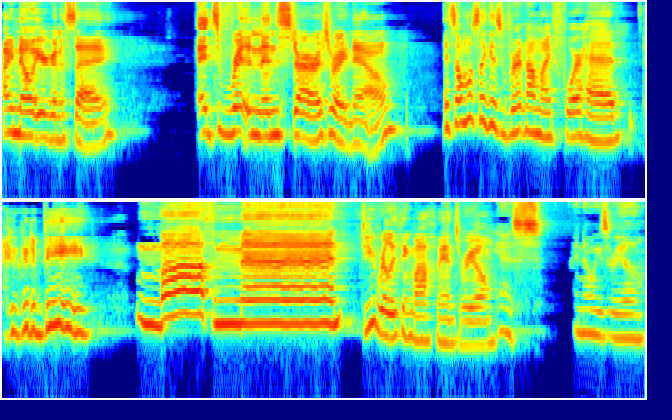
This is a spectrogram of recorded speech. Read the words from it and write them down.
I know what you're gonna say. It's written in stars right now. it's almost like it's written on my forehead. Who could it be? Mothman. Do you really think Mothman's real? Yes, I know he's real.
